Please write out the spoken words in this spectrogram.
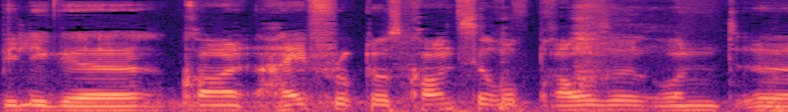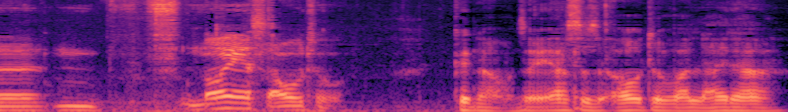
billige Corn, High Fructose Corn Syrup Brause und äh, ein neues Auto. Genau, unser erstes Auto war leider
